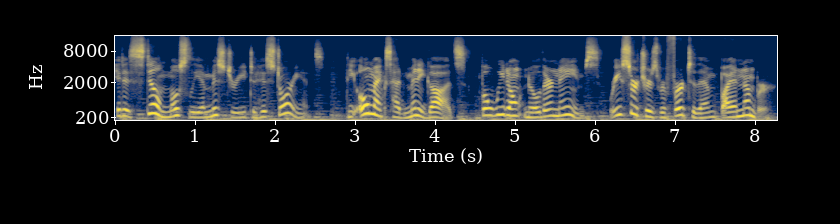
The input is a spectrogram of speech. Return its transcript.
it is still mostly a mystery to historians. The Olmecs had many gods, but we don't know their names. Researchers referred to them by a number.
